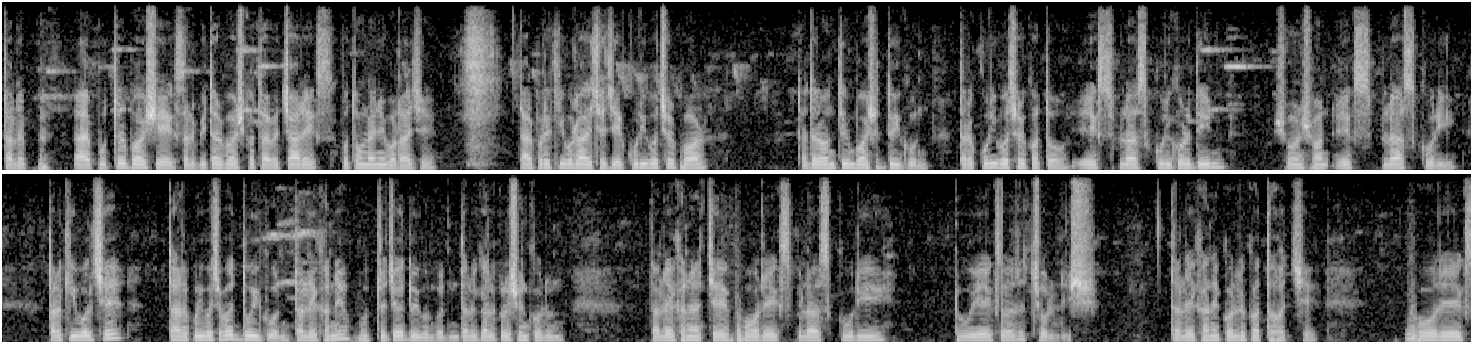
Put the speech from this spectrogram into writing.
তাহলে পুত্রের বয়স এক্স তাহলে পিতার বয়স কত হবে? চার এক্স প্রথম লাইনে বলা আছে। তারপরে কি বলা হয়েছে যে কুড়ি বছর পর তাদের অন্তিম বয়সের দুই গুণ। তাহলে কুড়ি বছর কত? এক্স প্লাস কুড়ি করে দিন সমান সমান এক্স প্লাস কুড়ি তাহলে কী বলছে? তার কুড়ি বছর পর দুই গুণ, তাহলে এখানে পুত্রের জায়গায় দুই গুণ করে দিন তাহলে ক্যালকুলেশন করুন। তাহলে এখানে হচ্ছে ফোর এক্স প্লাস কুড়ি টু এক্স চল্লিশ। তাহলে এখানে করলে কত হচ্ছে? Four x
